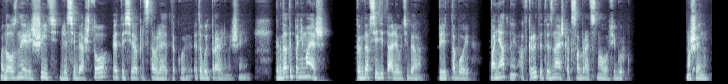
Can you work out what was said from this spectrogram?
мы должны решить для себя, что это из себя представляет такое. Это будет правильным решением. Когда ты понимаешь, когда все детали у тебя перед тобой понятны, открыты, ты знаешь, как собрать снова фигурку машину.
